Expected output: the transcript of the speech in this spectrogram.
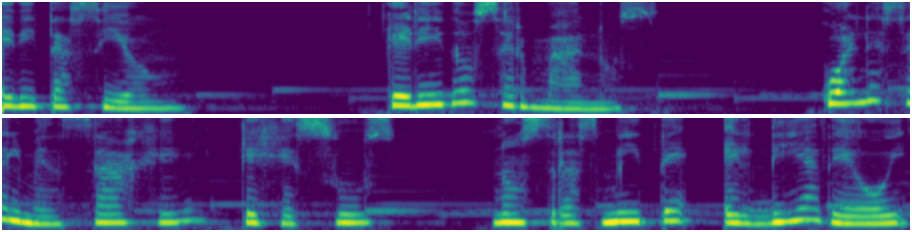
Meditación Queridos hermanos, ¿cuál es el mensaje que Jesús nos transmite el día de hoy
